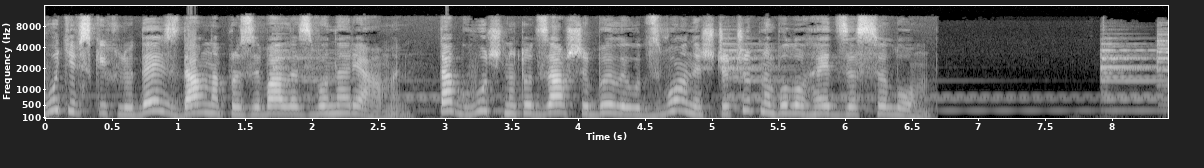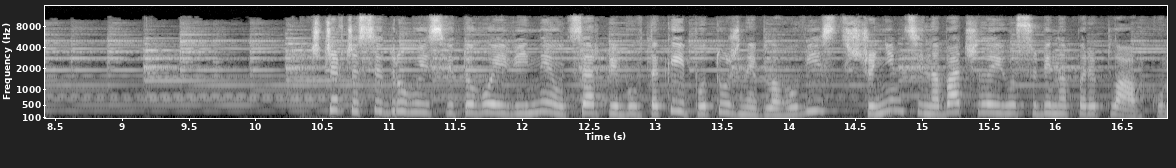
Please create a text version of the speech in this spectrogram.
Гутівських людей здавна прозивали звонарями. Так гучно тут завжди били у дзвони, що чутно було геть за селом. Ще в часи Другої світової війни у церкві був такий потужний благовіст, що німці набачили його собі на переплавку.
